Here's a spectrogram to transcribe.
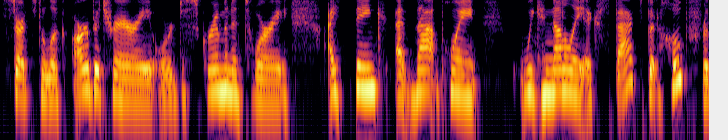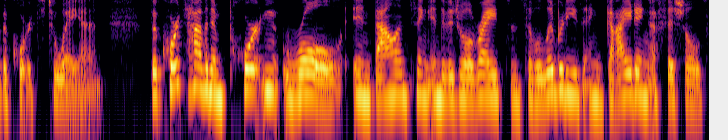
starts to look arbitrary or discriminatory, I think at that point, we can not only expect but hope for the courts to weigh in the courts have an important role in balancing individual rights and civil liberties and guiding officials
